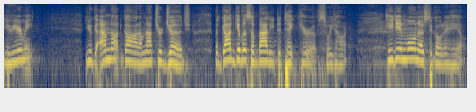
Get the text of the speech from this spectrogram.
You hear me? You, I'm not God. I'm not your judge. But God give us a body to take care of, sweetheart. He didn't want us to go to hell.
